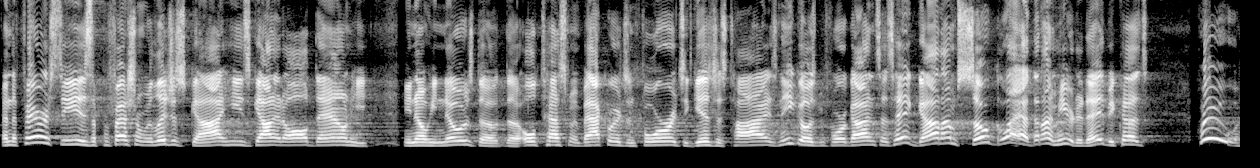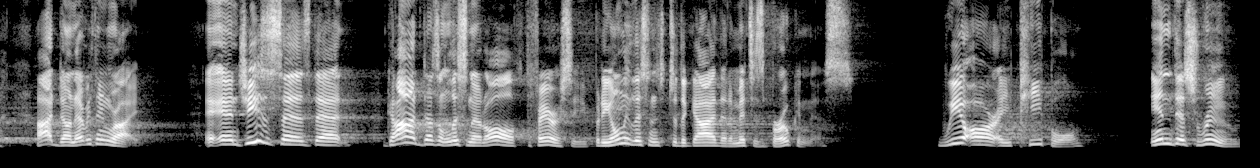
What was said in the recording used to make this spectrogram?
And the Pharisee is a professional religious guy. He's got it all down. He, you know, he knows the, the Old Testament backwards and forwards. He gives his tithes, and he goes before God and says, Hey, God, I'm so glad that I'm here today because, whew, I've done everything right. And Jesus says that God doesn't listen at all to the Pharisee, but he only listens to the guy that admits his brokenness. We are a people in this room,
